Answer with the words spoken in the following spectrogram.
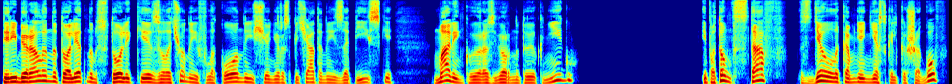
перебирала на туалетном столике золоченые флаконы, еще не распечатанные записки, маленькую развернутую книгу, и потом, встав, сделала ко мне несколько шагов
